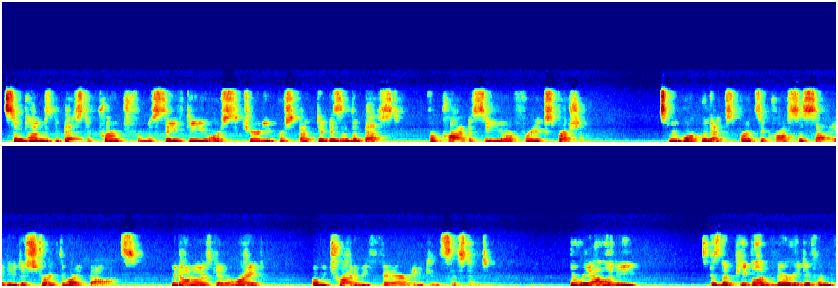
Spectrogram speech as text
Sometimes the best approach from a safety or security perspective isn't the best for privacy or free expression. So we work with experts across society to strike the right balance. We don't always get it right, but we try to be fair and consistent. The reality is that people have very different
